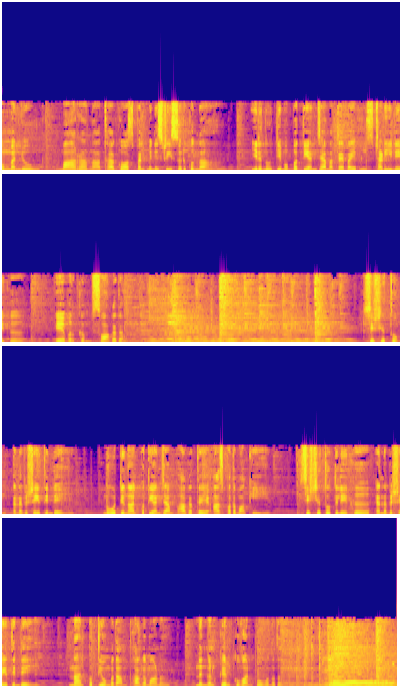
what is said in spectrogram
Kummallur Maranatha gospel ministries ഒരുക്കുന്ന ഇരുന്നൂറ്റി മുപ്പത്തി അഞ്ചാമത്തെ ബൈബിൾ സ്റ്റഡിയിലേക്ക് ഏവർക്കും സ്വാഗതം. ശിഷ്യത്വം എന്ന വിഷയത്തിന്റെ നൂറ്റി നാൽപ്പത്തി അഞ്ചാം ഭാഗത്തെ ആസ്പദമാക്കി ശിഷ്യത്വത്തിലേക്ക് എന്ന വിഷയത്തിന്റെ നാൽപ്പത്തി ഒമ്പതാം ഭാഗമാണ് നിങ്ങൾ കേൾക്കുവാൻ പോകുന്നത്.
